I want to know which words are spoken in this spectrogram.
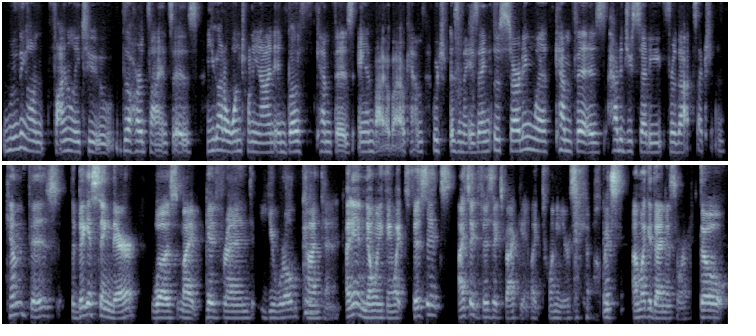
moving on finally to the hard sciences, you got a 129 in both Chem Phys and Bio Biochem, which is amazing. So starting with Chem Phys, how did you study for that section? Chem Phys the biggest thing there was my good friend UWorld hmm. content. I didn't know anything like physics. I took physics back in like 20 years ago, which I'm like a dinosaur. So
